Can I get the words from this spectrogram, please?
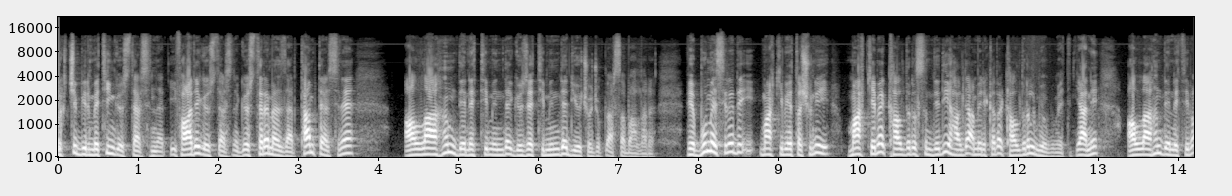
ırkçı bir metin göstersinler, ifade göstersinler. Gösteremezler. Tam tersine Allah'ın denetiminde, gözetiminde diyor çocuklar sabahları. Ve bu mesele de mahkemeye taşınıyor. Mahkeme kaldırılsın dediği halde Amerika'da kaldırılmıyor bu metin. Yani Allah'ın denetimi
